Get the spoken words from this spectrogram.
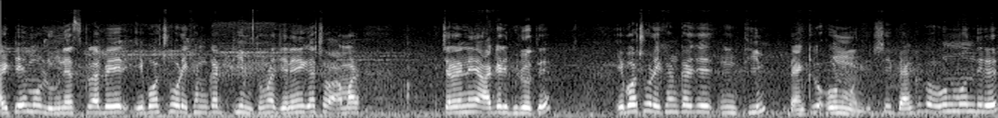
আইটিএম ও লুমিনাস ক্লাবের এবছর এখানকার থিম তোমরা জেনে গেছো আমার চ্যানেলে আগের ভিডিওতে, এবছর এখানকার যে থিম ব্যাংকক অরুণ মন্দির। সেই ব্যাংকক অরুণ মন্দিরের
